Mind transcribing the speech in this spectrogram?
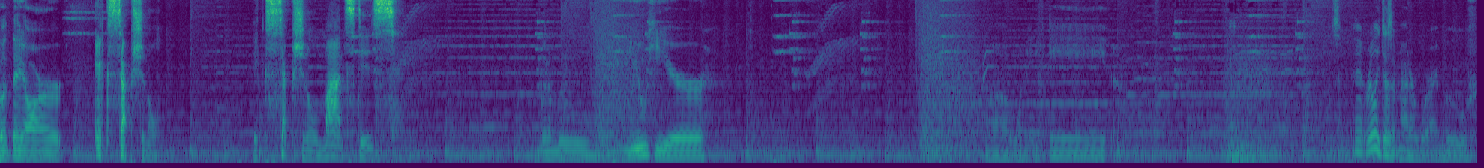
but they are exceptional. Exceptional monsters. I'm gonna move you here. It really doesn't matter where I move.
